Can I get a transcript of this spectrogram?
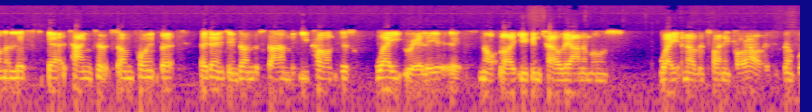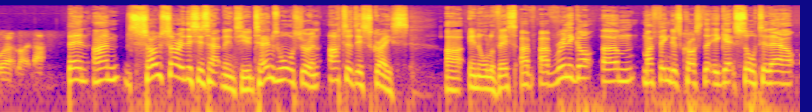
on a list to get a tanker at some point, but they don't seem to understand that you can't just wait. Really, it's not like you can tell the animals wait another 24 hours. It doesn't work like that. Ben, I'm so sorry this is happening to you. Thames Water are an utter disgrace uh, in all of this. I've I've really got um, my fingers crossed that it gets sorted out.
